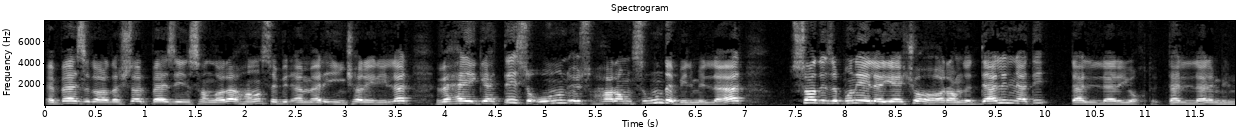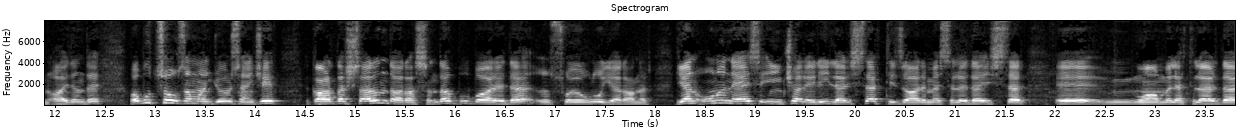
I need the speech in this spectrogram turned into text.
e, bəzi qardaşlar bəzi insanlara hansısa bir əməli inkar edirlər və həqiqətdə isə onun öz haramçılığını da bilmirlər. Sadəcə bunu eləyək ki, o haramdır. Dəlil nədir? Dəlilləri yoxdur. Dəlillərin bilmir. Aydındır. Və bu çox zaman görürsən ki, qardaşların da arasında bu barədə e, soyuqluq yaranır. Yəni, ona nəyisə inkar eləyirlər, istər ticari məsələdə, istər e, müamilətlərdə,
